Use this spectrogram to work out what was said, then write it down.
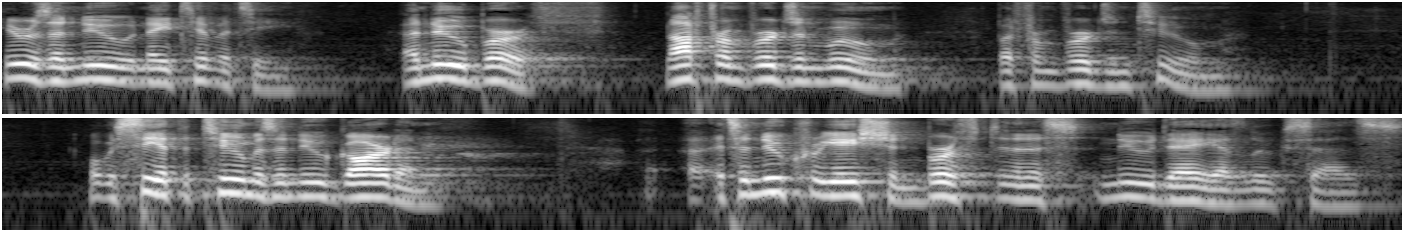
Here is a new nativity, a new birth not from virgin womb, but from virgin tomb. What we see at the tomb is a new garden. Uh, it's a new creation, birthed in this new day, as Luke says.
